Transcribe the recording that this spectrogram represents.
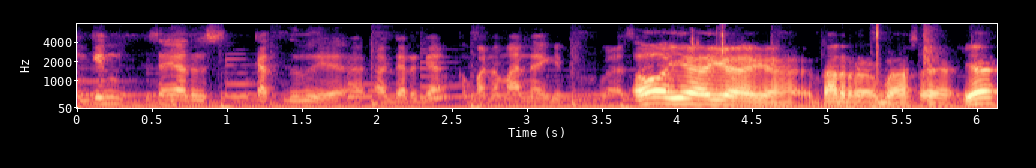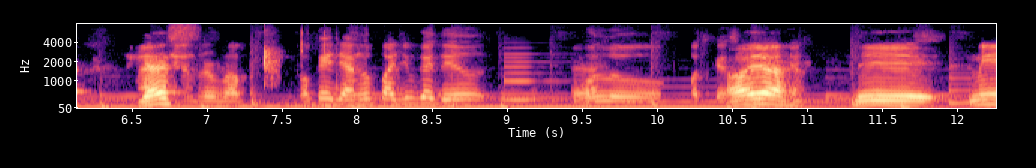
Mungkin saya harus cut dulu ya agar gak ke mana-mana gitu bahasa. Oh iya iya iya, ntar bahasa ya. Ya guys, Oke jangan lupa juga Dil Ya. follow podcast. Oh, iya. ya. Di ini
